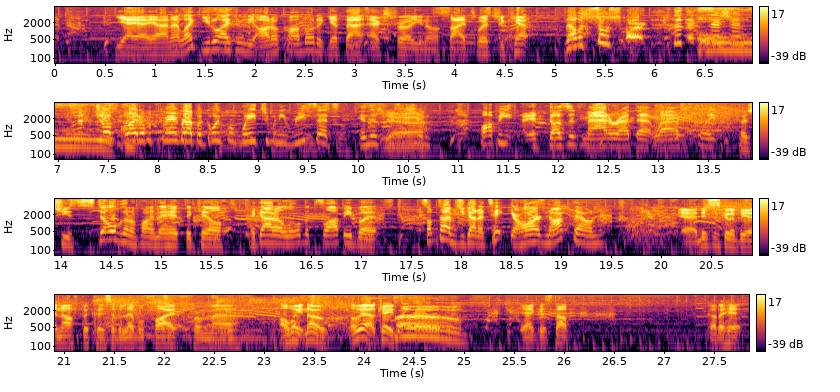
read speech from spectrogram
Yeah, yeah, yeah. And I like utilizing the auto combo to get that extra, you know, side switch. You can't. That was so smart. The decision to jump right over the command grab, but going for way too many resets in this Yeah. position. Poppy, it doesn't matter at that last point because she's still gonna find the hit to kill. It got a little bit sloppy, but sometimes you gotta take your hard knockdown. Yeah, this is going to be enough because of a level five from. Uh... Oh wait, no. Oh yeah, okay. Boom. Yeah, good stuff. Got a hit.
